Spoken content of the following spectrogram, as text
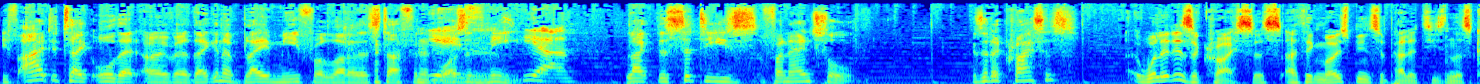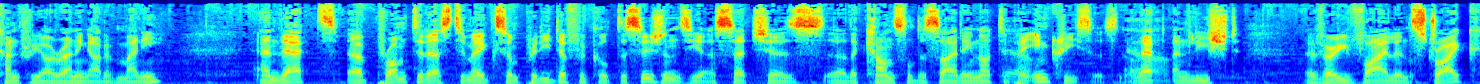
if I had to take all that over, they're going to blame me for a lot of the stuff, and it Yes. wasn't me. Yeah. Like the city's financial. Is it a crisis? Well, it is a crisis. I think most municipalities in this country are running out of money. And that uh, prompted us to make some pretty difficult decisions here, such as uh, the council deciding not to pay increases. Now, that unleashed a very violent strike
